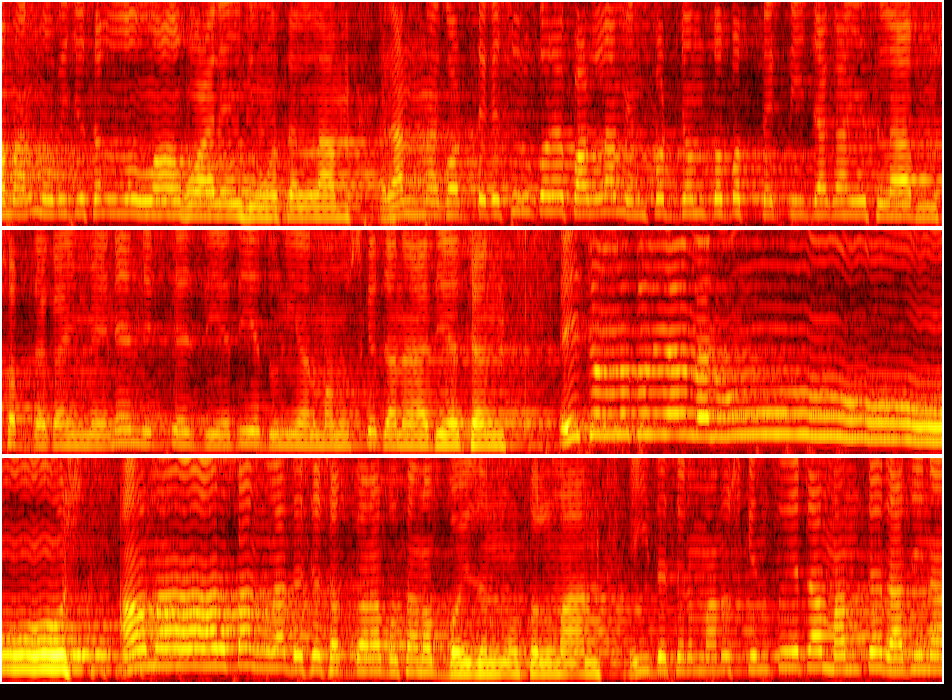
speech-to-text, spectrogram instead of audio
আমার নবীজি সাল্লাল্লাহু রান্নাঘর থেকে শুরু করে পার্লামেন্ট পর্যন্ত প্রত্যেকটি জায়গায় ইসলাম সব জায়গায় মেনে নির্দেশ দিয়ে দিয়ে দুনিয়ার মানুষকে জানায় দিয়েছেন। এই জন্য দুনিয়ার মানুষ আমার বাংলাদেশে শতকরা পঁচানব্বই জন মুসলমান। এই দেশের মানুষ কিন্তু এটা মানতে রাজি না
